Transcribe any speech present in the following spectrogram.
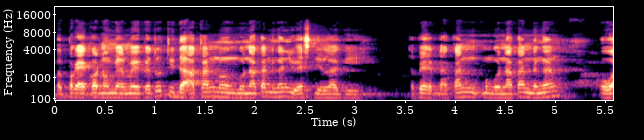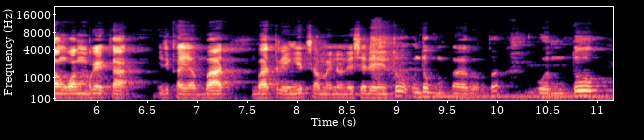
uh, perekonomian mereka itu tidak akan menggunakan dengan USD lagi, tapi akan menggunakan dengan uang-uang mereka. Jadi kayak bat, bat ringgit sama Indonesia dan itu untuk uh, untuk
